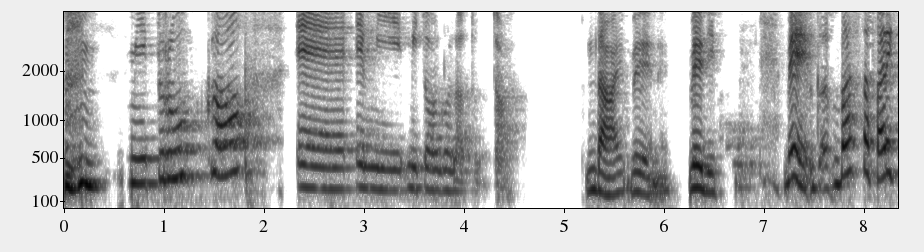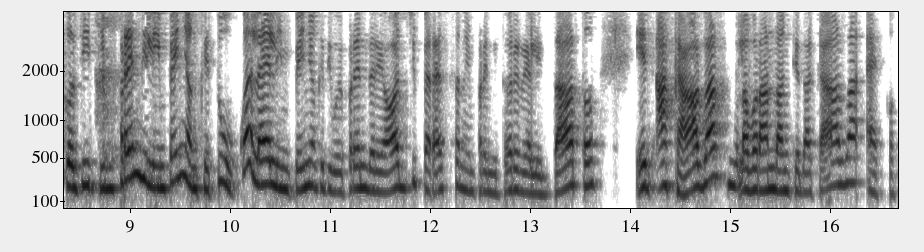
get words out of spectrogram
mi trucco e, e mi, mi tolgo la tuta. Dai, bene, vedi. Beh, basta fare così, ti prendi l'impegno anche tu. Qual è l'impegno che ti vuoi prendere oggi per essere un imprenditore realizzato e a casa, lavorando anche da casa? Ecco,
